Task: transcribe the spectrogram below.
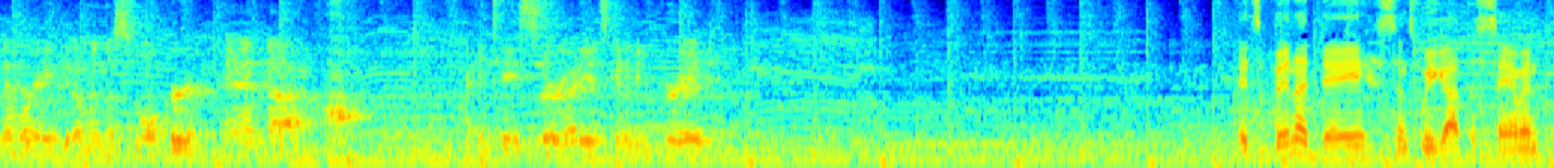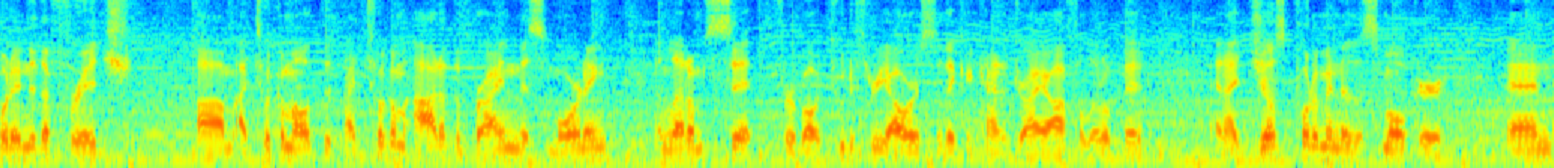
then we're gonna get them in the smoker. And uh, I can taste it already. It's gonna be great. It's been a day since we got the salmon put into the fridge. Um, I took them out. I took them out of the brine this morning and let them sit for about two to three hours so they could kind of dry off a little bit. And I just put them into the smoker and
